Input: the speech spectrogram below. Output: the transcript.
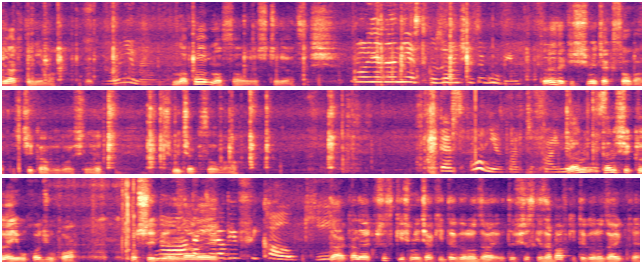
Jak to nie ma? No nie ma. Na pewno są jeszcze jacyś. No jeden jest, tylko że on się zagubił. To jest jakiś śmieciak sowa, też ciekawy właśnie. Śmieciak sowa. I teraz on jest bardzo fajny. Ten, jest... ten się kleił, chodził po, po szybie, No, no, takie ale fikołki. tak, ale jak wszystkie śmieciaki tego rodzaju, te wszystkie zabawki tego rodzaju, które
